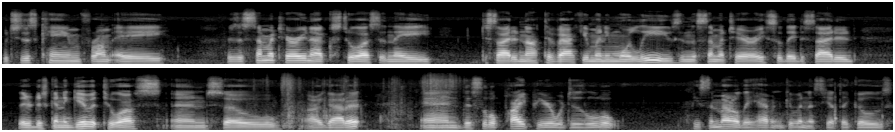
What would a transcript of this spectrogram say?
which this came from a, there's a cemetery next to us and they decided not to vacuum any more leaves in the cemetery, so they decided they're just going to give it to us, and so I got it. And this little pipe here, which is a little piece of metal they haven't given us yet that goes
